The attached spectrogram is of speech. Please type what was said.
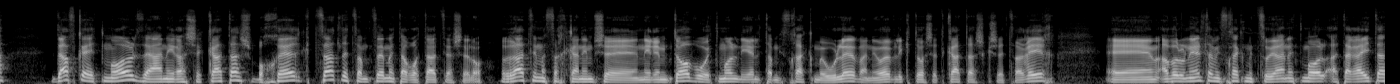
דווקא אתמול זה היה נראה שקטש בוחר קצת לצמצם את הרוטציה שלו. רץ עם השחקנים שנראים טוב, הוא אתמול ניהל את המשחק מעולה, ואני אוהב לקטוש את קטש כשצריך. אמ, אבל הוא ניהל את המשחק מצוין אתמול. אתה ראית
